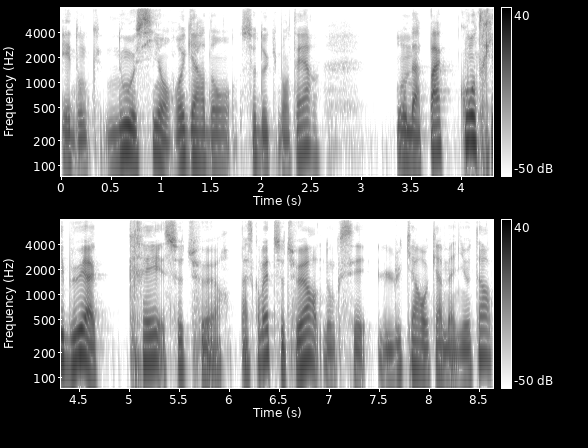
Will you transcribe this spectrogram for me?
et donc nous aussi en regardant ce documentaire, on n'a pas contribué à créer ce tueur. Parce qu'en fait, ce tueur, donc c'est Luca Rocca Magnotta,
